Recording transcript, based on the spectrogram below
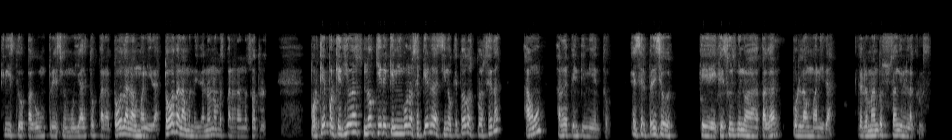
Cristo pagó un precio muy alto para toda la humanidad, toda la humanidad, no nomás para nosotros. ¿Por qué? Porque Dios no quiere que ninguno se pierda, sino que todos procedan a un arrepentimiento. Es el precio que Jesús vino a pagar por la humanidad, derramando su sangre en la cruz.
